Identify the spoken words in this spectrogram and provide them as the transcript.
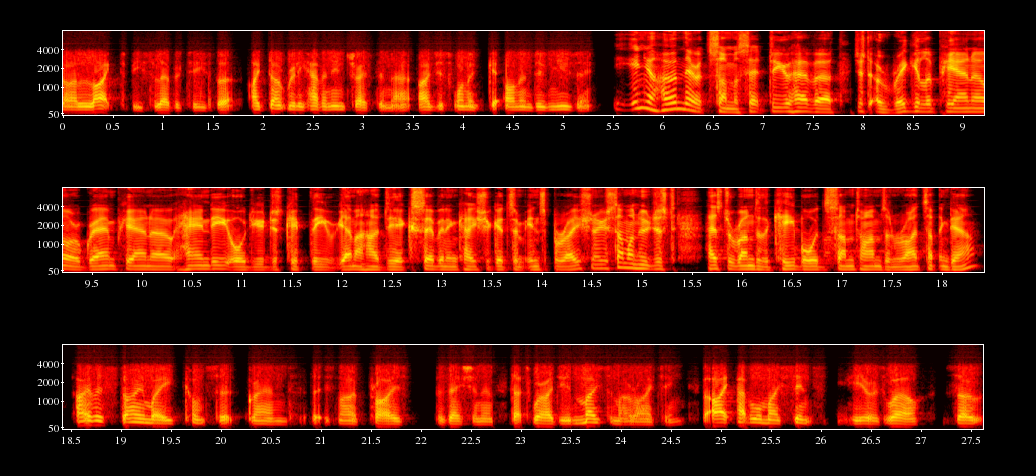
of like to be celebrities, but I don't really have an interest in that. I just want to get on and do music. In your home there at Somerset, do you have a just a regular piano or a grand piano handy, or do you just keep the Yamaha DX7 in case you get some inspiration? Are you someone who just has to run to the keyboard sometimes and write something down? I have a Steinway concert grand that is my prized possession, and that's where I do most of my writing. But I have all my synths here as well. So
